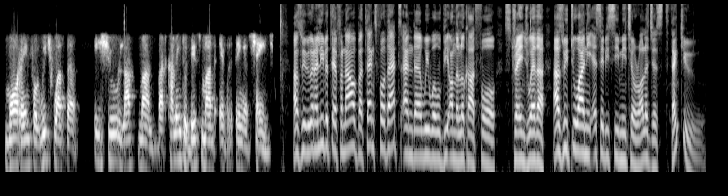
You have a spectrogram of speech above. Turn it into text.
more rainfall, which was the issue last month. But coming to this month, everything has changed. As we were going to leave it there for now, but thanks for that, and uh, we will be on the lookout for strange weather. Azwi any SABC meteorologist, thank you.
